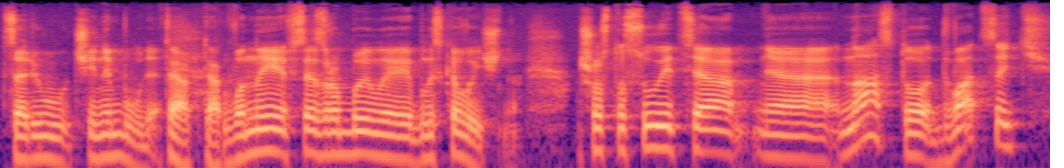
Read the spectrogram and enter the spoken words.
царю чи не буде. Так, так. Вони все зробили блискавично. Що стосується е, нас, то 20,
